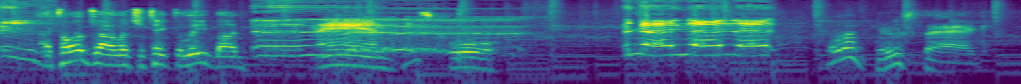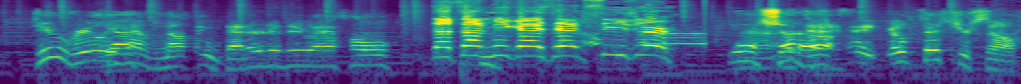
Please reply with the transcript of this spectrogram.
I told you I'll let you take the lead, bud. Man, he's cool. What a douchebag. Do you really Yeah. have nothing better to do, asshole? That's on me, guys. That's seizure. Yeah, shut Okay, up. Hey, go fist yourself.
